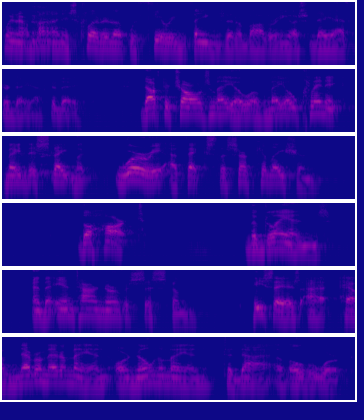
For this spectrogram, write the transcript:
when our mind is cluttered up with fearing things that are bothering us day after day after day. Dr. Charles Mayo of Mayo Clinic made this statement worry affects the circulation, the heart, the glands, and the entire nervous system. He says, I have never met a man or known a man to die of overwork,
